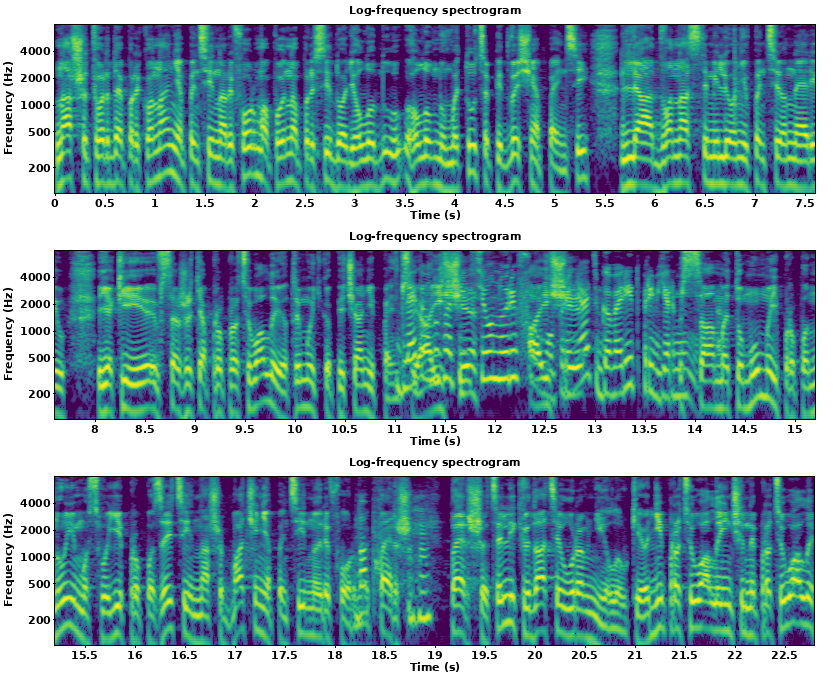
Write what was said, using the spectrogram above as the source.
Наше тверде переконання, пенсійна реформа повинна переслідувати головну, головну мету це підвищення пенсій для 12 мільйонів пенсіонерів, які все життя пропрацювали і отримують копійчані пенсії. Для А нужно іще- реформу а іще- принять, говорит премьер-министр. Саме тому ми і пропонуємо свої пропозиції, наше бачення пенсійної реформи. Воп- Перше, перше це ліквідація уравніловки. Одні працювали, інші не працювали,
